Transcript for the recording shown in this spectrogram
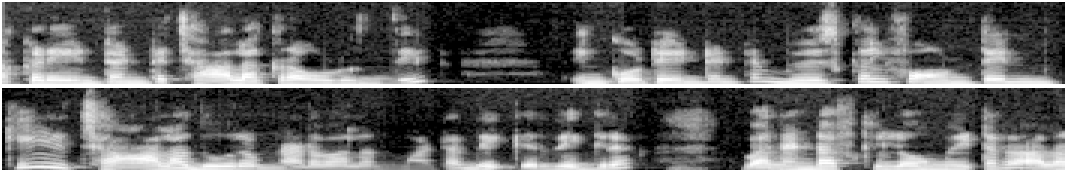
అక్కడ ఏంటంటే చాలా క్రౌడ్ ఉంది. ఇంకోటి ఏంటంటే మ్యూజికల్ ఫౌంటైన్కి చాలా దూరం నడవాలన్నమాట. దగ్గర దగ్గర వన్ అండ్ హాఫ్ కిలోమీటర్ అలా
